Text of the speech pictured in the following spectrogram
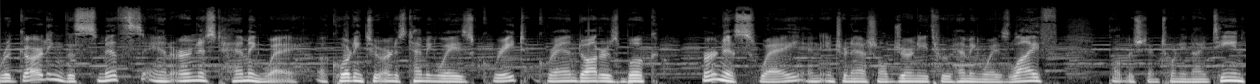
Regarding the Smiths and Ernest Hemingway, according to Ernest Hemingway's great granddaughter's book, Ernest's Way An International Journey Through Hemingway's Life, published in 2019,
